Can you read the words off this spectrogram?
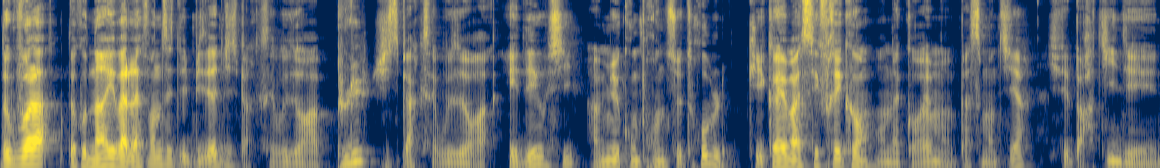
Donc voilà, donc on arrive à la fin de cet épisode, j'espère que ça vous aura plu, j'espère que ça vous aura aidé aussi à mieux comprendre ce trouble, qui est quand même assez fréquent en aquarium, on va pas se mentir, qui fait partie des,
